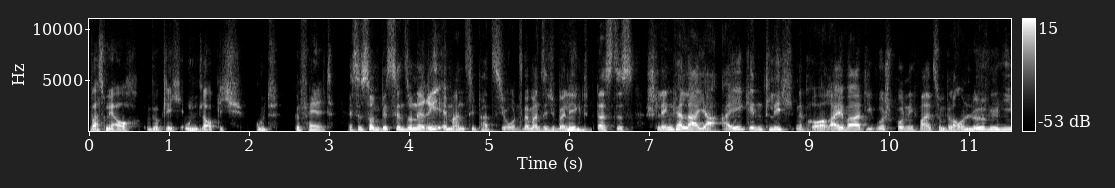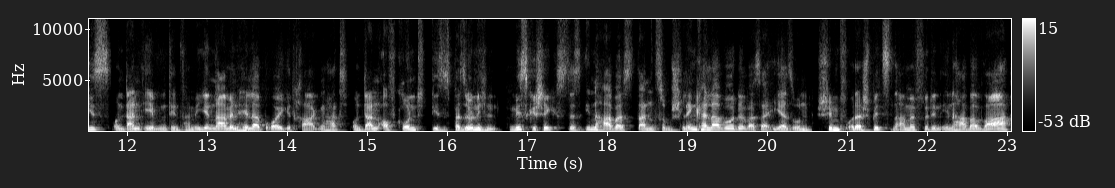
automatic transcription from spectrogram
was mir auch wirklich unglaublich gut gefällt. Es ist so ein bisschen so eine Re-Emanzipation, wenn man sich überlegt, mhm. dass das Schlenkerler ja eigentlich eine Brauerei war, die ursprünglich mal zum Blauen Löwen hieß und dann eben den Familiennamen Hellerbräu getragen hat und dann aufgrund dieses persönlichen Missgeschicks des Inhabers dann zum Schlenkerler wurde, was ja eher so ein Schimpf- oder Spitzname für den Inhaber war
